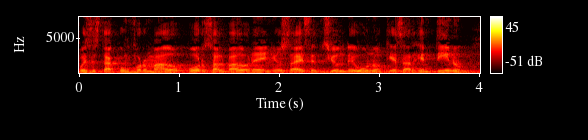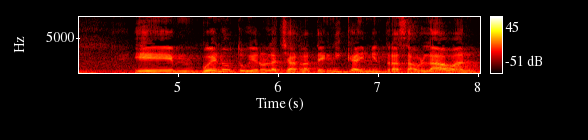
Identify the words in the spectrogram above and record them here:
pues está conformado por salvadoreños a excepción de uno que es argentino. Eh, bueno, tuvieron la charla técnica y mientras hablaban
